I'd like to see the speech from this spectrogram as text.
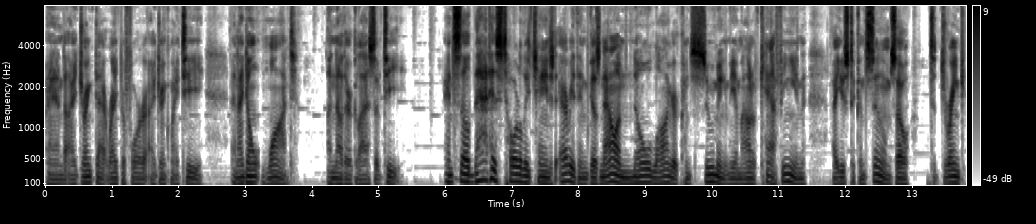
and I drink that right before I drink my tea. And I don't want another glass of tea. And so that has totally changed everything because now I'm no longer consuming the amount of caffeine I used to consume. So to drink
